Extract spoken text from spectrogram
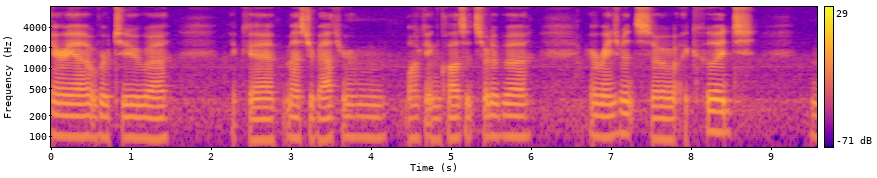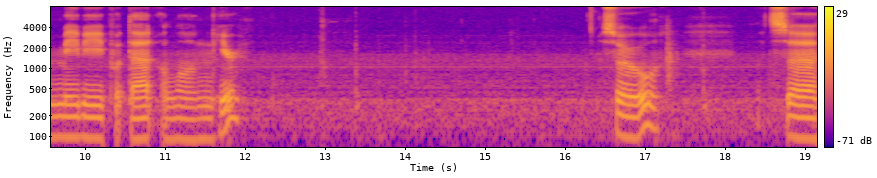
area over to uh, like uh, master bathroom walk-in closet sort of uh, arrangement so I could maybe put that along here. So let's uh,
